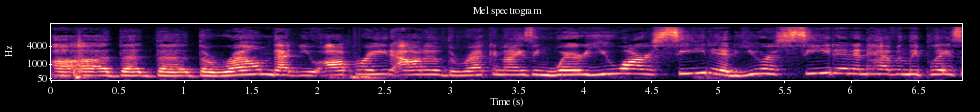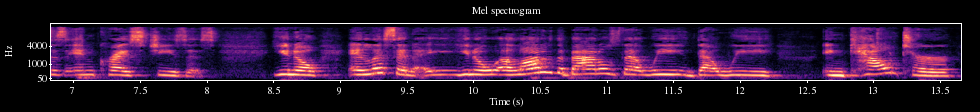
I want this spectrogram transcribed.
uh, uh, the, the the realm that you operate out of the recognizing where you are seated you are seated in heavenly places in christ jesus you know and listen eh, you know a lot of the battles that we that we encounter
